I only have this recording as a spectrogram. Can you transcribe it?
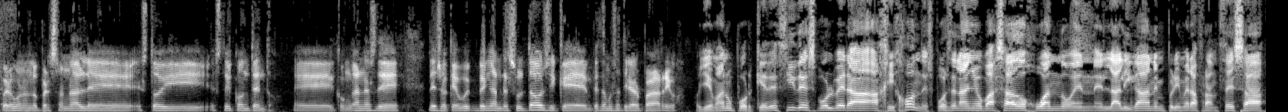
Pero bueno, en lo personal eh, estoy, estoy contento, eh, con ganas de, eso, que vengan resultados y que empecemos a tirar para arriba. Oye, Manu, ¿por qué decides volver a, Gijón después del año pasado jugando en, en la Liga, en primera francesa,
